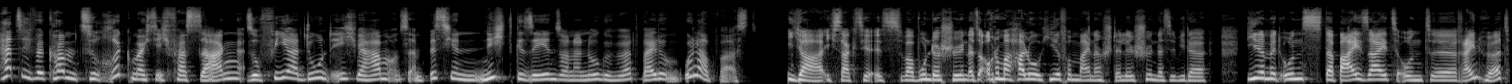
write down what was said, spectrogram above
Herzlich willkommen zurück, möchte ich fast sagen. Sophia, du und ich, wir haben uns ein bisschen nicht gesehen, sondern nur gehört, weil du im Urlaub warst. Ja, ich sag's dir, es war wunderschön. Also auch nochmal Hallo hier von meiner Stelle. Schön, dass ihr wieder hier mit uns dabei seid und äh, reinhört.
